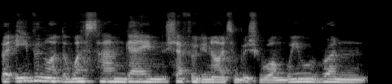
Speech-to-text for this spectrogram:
But even like the West Ham game, Sheffield United, which we won, we would run.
